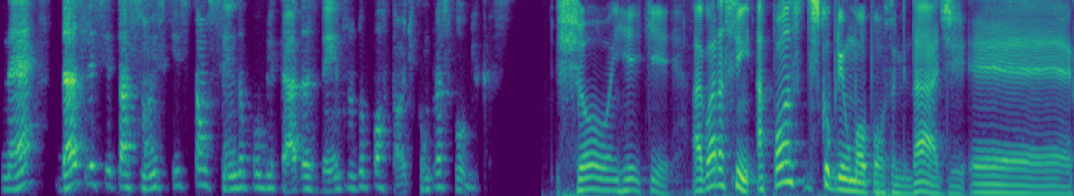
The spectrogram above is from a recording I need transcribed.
né, das licitações que estão sendo publicadas dentro do portal de compras públicas. Show, Henrique. Agora sim, após descobrir uma oportunidade, é...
